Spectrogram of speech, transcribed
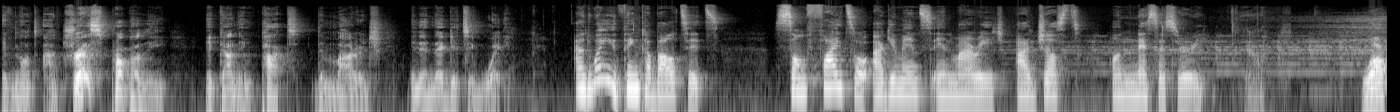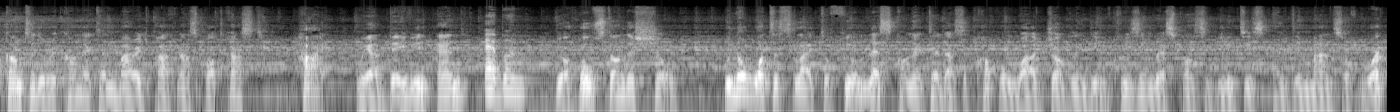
if not addressed properly, it can impact the marriage in a negative way. And when you think about it, some fights or arguments in marriage are just unnecessary. Yeah. Welcome to the Reconnected Marriage Partners podcast. Hi, we are David and Eben, your host on the show. We know what it's like to feel less connected as a couple while juggling the increasing responsibilities and demands of work,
